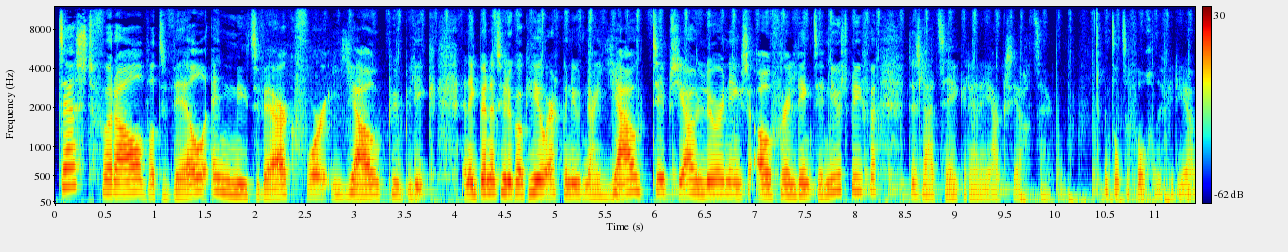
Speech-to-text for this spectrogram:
test vooral wat wel en niet werkt voor jouw publiek. En ik ben natuurlijk ook heel erg benieuwd naar jouw tips, jouw learnings over LinkedIn nieuwsbrieven. Dus laat zeker een reactie achter. En tot de volgende video.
